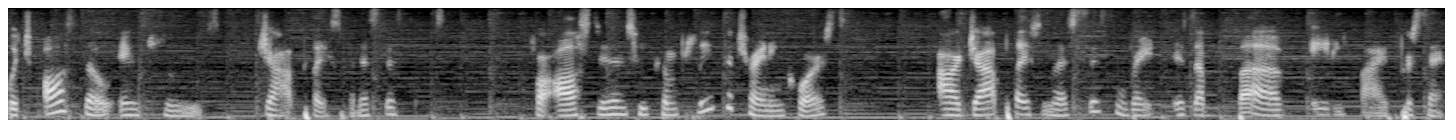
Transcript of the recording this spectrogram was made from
which also includes job placement assistance. For all students who complete the training course, our job placement assistance rate is above 85%.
